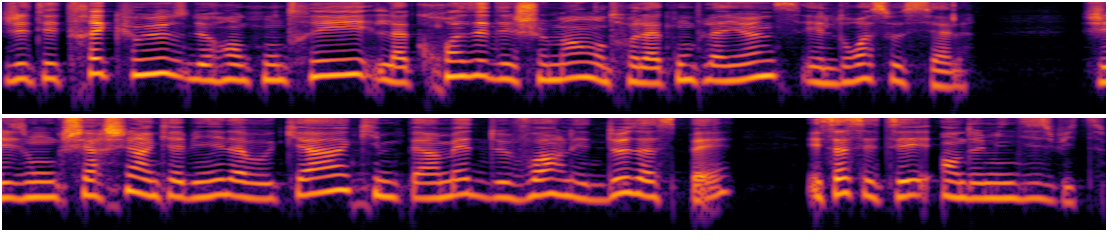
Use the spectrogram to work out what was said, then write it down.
J'étais très curieuse de rencontrer la croisée des chemins entre la compliance et le droit social. J'ai donc cherché un cabinet d'avocats qui me permette de voir les deux aspects, et ça c'était en 2018.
